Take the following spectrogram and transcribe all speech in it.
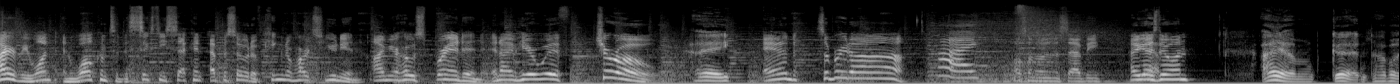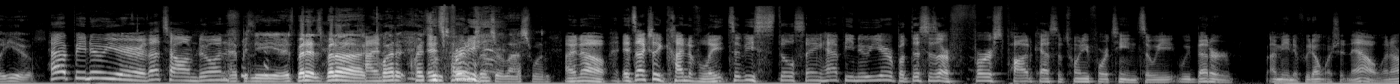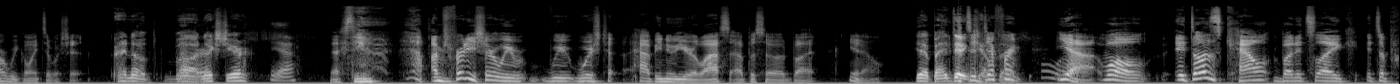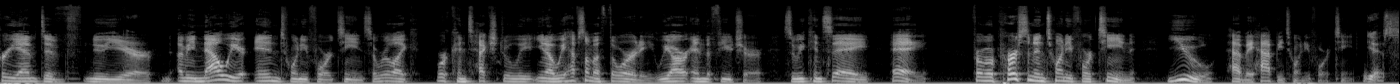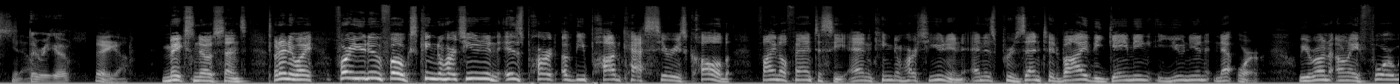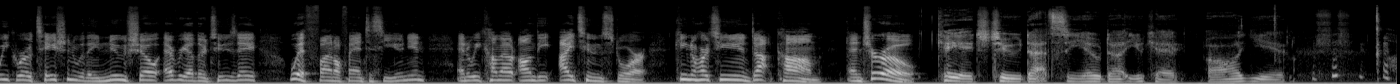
Hi, everyone, and welcome to the 62nd episode of Kingdom Hearts Union. I'm your host, Brandon, and I'm here with Churro Hey, and Sabrina, Hi. also known as Abby. How you guys Yep. doing? I am good. How about you? Happy New Year! That's how I'm doing. Happy New Year. It's been it's been a Kind- quite a, quite some it's time pretty- since our last one. I know. It's actually kind of late to be still saying Happy New Year, but this is our first podcast of 2014, so we, we better. I mean, if we don't wish it now, when are we going to wish it? I know. Uh, next year. Yeah. Next year. I'm pretty sure we we wished Happy New Year last episode, but you know, Yeah, but it didn't it's a different. though. Yeah, well, it does count, but it's like it's a preemptive New Year. I mean, now we are in 2014, so we're like we're contextually, you know, we have some authority. We are in the future, so we can say, "Hey, from a person in 2014, you have a happy 2014." Yes. you know. There we go. There you go. Makes no sense. But anyway, for you new folks, Kingdom Hearts Union is part of the podcast series called Final Fantasy and Kingdom Hearts Union and is presented by the Gaming Union Network. We run on a four week rotation with a new show every other Tuesday with Final Fantasy Union, and we come out on the iTunes Store, KingdomHeartsUnion.com, and Churro. kh2.co.uk. Oh yeah.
